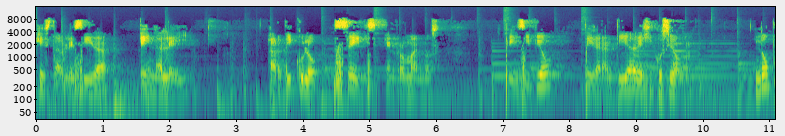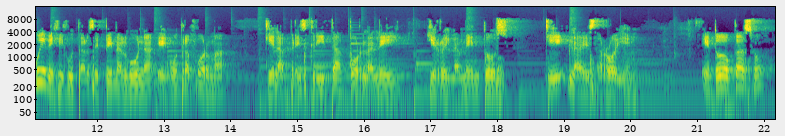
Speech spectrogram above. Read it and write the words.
establecida en la ley. Artículo 6 en Romanos Principio de garantía de ejecución. No puede ejecutarse pena alguna en otra forma que la prescrita por la ley y reglamentos que la desarrollen. En todo caso,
